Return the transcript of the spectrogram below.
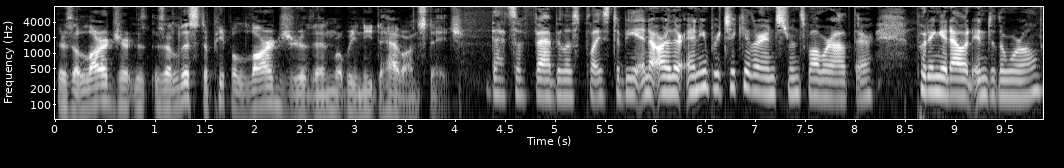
there's a larger there's a list of people larger than what we need to have on stage. That's a fabulous place to be. And are there any particular instruments while we're out there putting it out into the world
